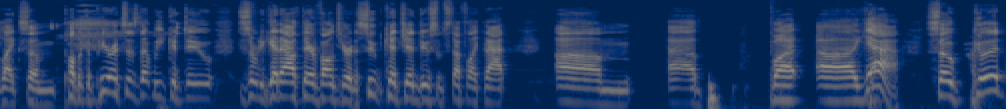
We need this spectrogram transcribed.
like some public appearances that we could do to sort of get out there, volunteer at a soup kitchen, do some stuff like that. Um, uh, but, uh, yeah. So good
